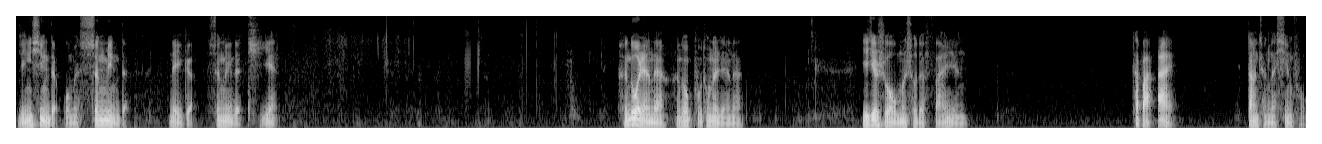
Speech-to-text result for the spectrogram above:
灵性的、我们生命的那个生命的体验。很多人呢，很多普通的人呢，也就是说，我们说的凡人，他把爱当成了幸福，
